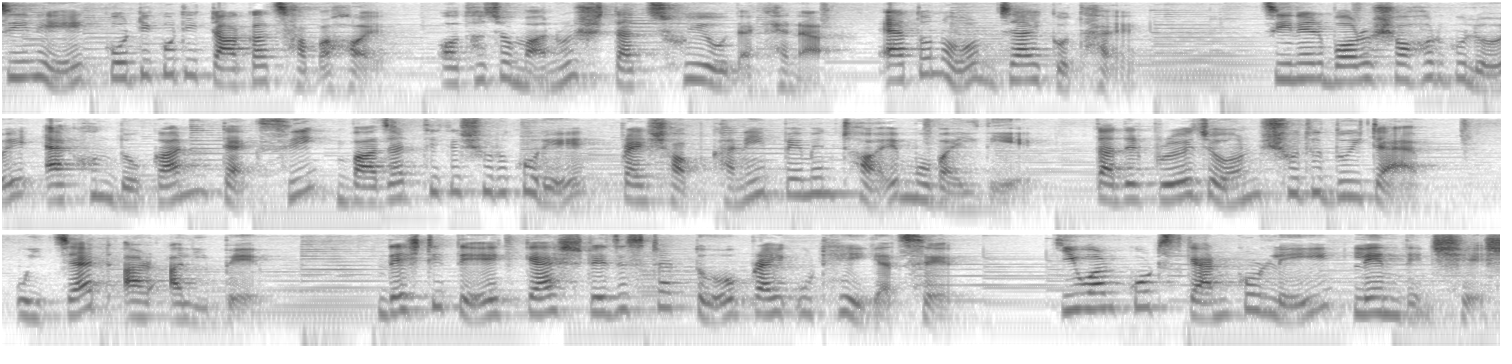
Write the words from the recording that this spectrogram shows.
চীনে কোটি কোটি টাকা ছাপা হয়, অথচ মানুষ তা ছুঁয়েও দেখে না। এত নোট যায় কোথায়? চীনের বড় শহরগুলোয় এখন দোকান, ট্যাক্সি, বাজার থেকে শুরু করে প্রায় সবখানেই পেমেন্ট হয় মোবাইল দিয়ে। তাদের প্রয়োজন শুধু দুইটা অ্যাপ, উইচ্যাট আর আলিপে। দেশটিতে ক্যাশ রেজিস্টার তো প্রায় উঠেই গেছে। কিউআর কোড স্ক্যান করলেই লেনদেন শেষ।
